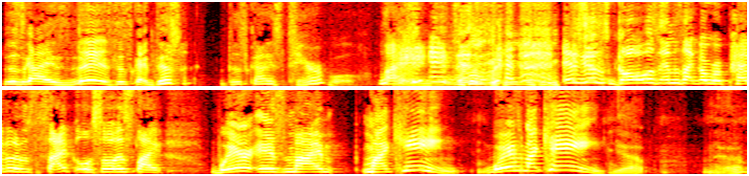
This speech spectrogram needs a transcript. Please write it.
This guy is this. This guy this this guy's terrible. Like it just it just goes and it's like a repetitive cycle. So it's like, where is my my king? Where's my king? Yep. Yep.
